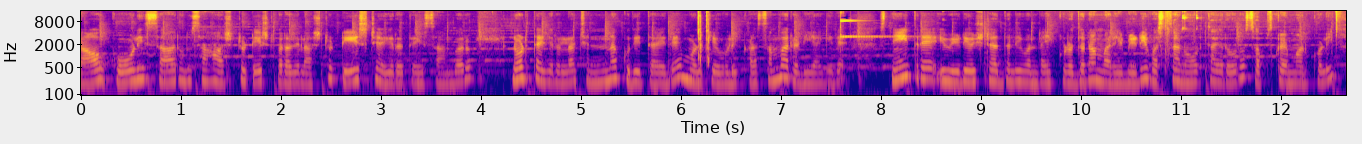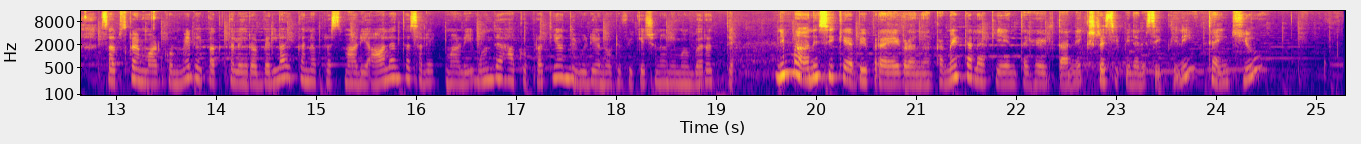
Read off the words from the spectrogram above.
ಯಾವ ಕೋಳಿ ಸಾರು ಸಹ ಅಷ್ಟು ಟೇಸ್ಟ್ ಬರೋದಿಲ್ಲ. ಅಷ್ಟು ಟೇಸ್ಟಿಯಾಗಿರುತ್ತೆ ಈ ಸಾಂಬಾರು. ನೋಡ್ತಾ ಇದ್ದೀರಲ್ಲ, ಚೆನ್ನಾಗಿ ಕುದೀತಾ ಇದೆ. ಮೊಳಕೆ ಹುರುಳಿ ಕಾಳು ಸಾಂಬಾರು ರೆಡಿಯಾಗಿದೆ. ಸ್ನೇಹಿತರೆ, ಈ ವಿಡಿಯೋ ಇಷ್ಟ ಆದಲ್ಲಿ ಒಂದು ಲೈಕ್ ಕೊಡೋದನ್ನು ಮರಿಬೇಡಿ. ಹೊಸ ನೋಡ್ತಾ ಇರೋರು ಸಬ್ಸ್ಕ್ರೈಬ್ ಮಾಡ್ಕೊಳ್ಳಿ. ಸಬ್ಸ್ಕ್ರೈಬ್ ಮಾಡ್ಕೊಂಡ್ಮೇಲೆ ಪಕ್ಕದಲ್ಲಿರೋ ಬೆಲ್ಲೈಕನ್ನು ಪ್ರೆಸ್ ಮಾಡಿ. ಆಲ್ ಅಂತ ಸೆಲೆಕ್ಟ್ ಮಾಡಿ. ಮುಂದೆ ಹಾಕೋ ಪ್ರತಿಯೊಂದು ವಿಡಿಯೋ ನೋಟಿಫಿಕೇಷನ್ ನಿಮಗೆ ಬರುತ್ತೆ. ನಿಮ್ಮ ಅನಿಸಿಕೆ, ಅಭಿಪ್ರಾಯಗಳನ್ನು ಕಮೆಂಟಲ್ಲಿ ಹಾಕಿ ಅಂತ ಹೇಳ್ತಾ ನೆಕ್ಸ್ಟ್ ರೆಸಿಪಿನಲ್ಲಿ ಸಿಗ್ತೀನಿ. Thank you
